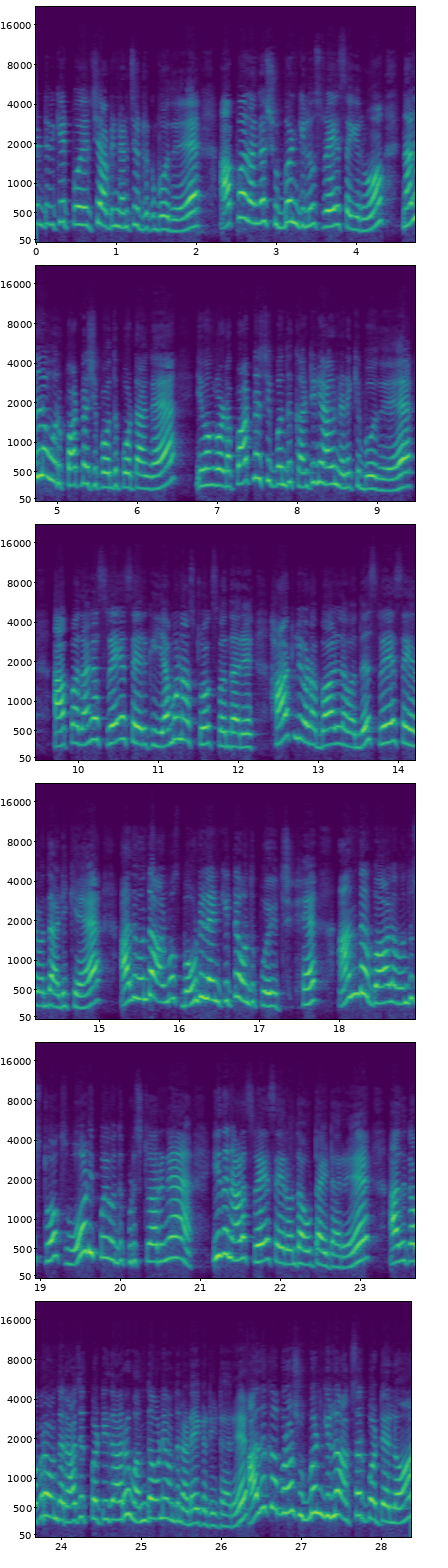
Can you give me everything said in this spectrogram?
ரெண்டு விக்கெட் போயிருச்சு அப்படின்னு நினைச்சிட்டு இருக்கும்போது அப்பதாங்க சுப்மன் கில்லும் ஸ்ரேயஸ் ஐயரும் நல்ல ஒரு பார்ட்னர்ஷிப்பை வந்து போட்டாங்க. இவங்களோட பார்ட்னர்ஷிப் வந்து கண்டினியூ ஆகும் நினைக்கும் போது அப்பதாங்க ஸ்ரேயஸ் ஐயருக்கு யமனா ஸ்ட்ரோக்ஸ் வந்தார். ஹார்ட்லியோட பாலில் வந்து ஸ்ரேயஸ் ஐயர் வந்து அடிக்க அது வந்து ஆல்மோஸ்ட் பவுண்டரி லைன் கிட்ட வந்து போயிடுச்சு. அந்த பாலை வந்து ஸ்டோக்ஸ் ஓடி போய் வந்து பிடிச்சிட்டாருங்க. இதனால ஸ்ரேயஸ் ஐயர் வந்து அவுட் ஆயிட்டாரு. அதுக்கப்புறம் வந்து ராஜத் பட்டிதாரு வந்தவனே வந்து நடைய கட்டிட்டாரு. அதுக்கப்புறம் சுப்மன் கில்லும் அக்சர் பட்டேலும்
